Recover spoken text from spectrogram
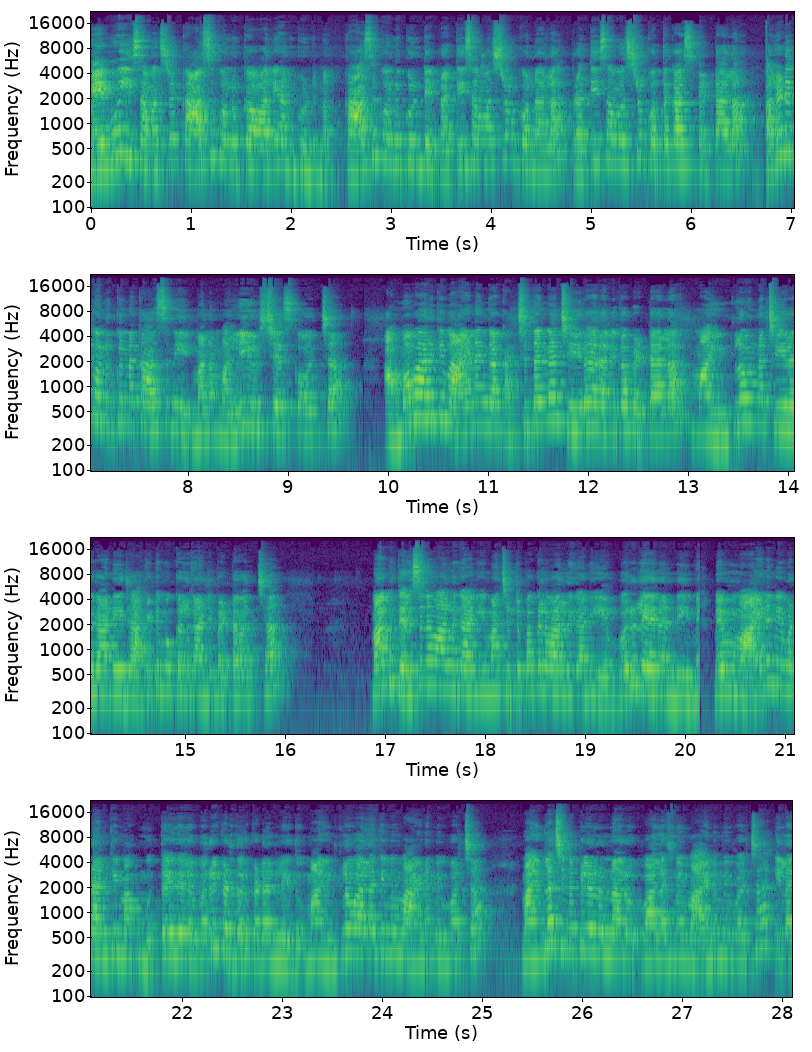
మేము ఈ సంవత్సరం కాసు కొనుక్కోవాలి అనుకుంటున్నాం. కాసు కొనుక్కుంటే ప్రతి సంవత్సరం కొనాలా? ప్రతి సంవత్సరం కొత్త కాసు పెట్టాలా? ఆల్రెడీ కొనుక్కున్న కాసుని మనం మళ్ళీ యూజ్ చేసుకోవచ్చా? అమ్మవారికి వాయనంగా ఖచ్చితంగా చీర రవిక పెట్టాలా? మా ఇంట్లో ఉన్న చీర కానీ జాకెట్ ముక్కలు కానీ పెట్టవచ్చా? మాకు తెలిసిన వాళ్ళు కానీ మా చుట్టుపక్కల వాళ్ళు కానీ ఎవ్వరు లేరండి. మేము వాయనం ఇవ్వడానికి మాకు ముత్తైదులు ఎవ్వరు ఇక్కడ దొరకడం లేదు. మా ఇంట్లో వాళ్ళకి మేము వాయనం ఇవ్వచ్చా? మా ఇంట్లో చిన్నపిల్లలు ఉన్నారు వాళ్ళకి మేము వాయనం ఇవ్వచ్చా? ఇలా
